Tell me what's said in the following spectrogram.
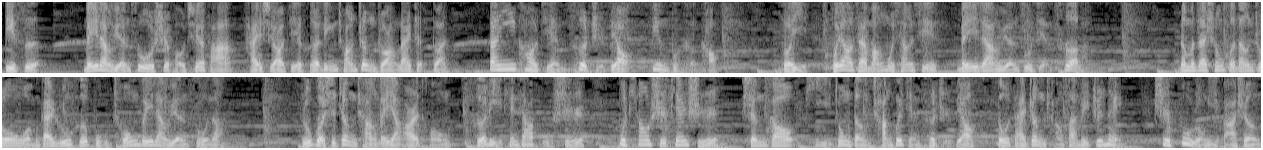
第四，微量元素是否缺乏，还需要结合临床症状来诊断，单依靠检测指标并不可靠，所以不要再盲目相信微量元素检测了。那么在生活当中，我们该如何补充微量元素呢？如果是正常喂养儿童，合理添加辅食，不挑食偏食，身高、体重等常规检测指标都在正常范围之内，是不容易发生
